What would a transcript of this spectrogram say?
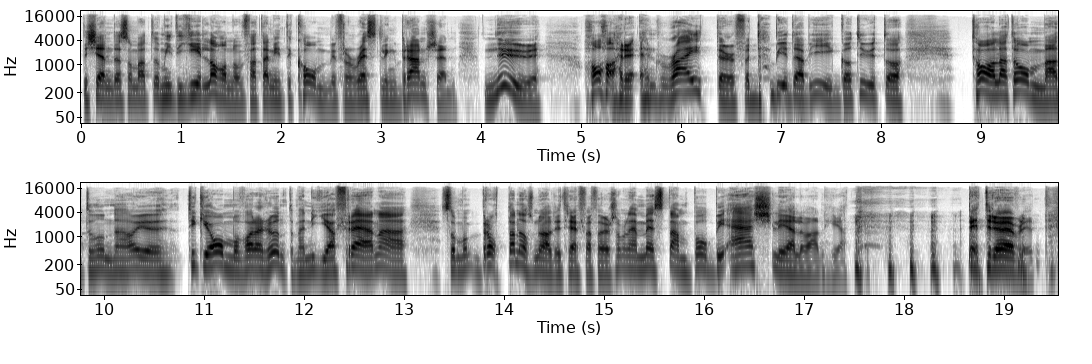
det kändes som att de inte gillade honom för att han inte kom ifrån wrestlingbranschen. Nu har en writer för WWE gått ut och talat om att hon har ju, tycker om att vara runt de här nya fräna som brottarna som du aldrig träffat förr, som den här mästaren Bobby Ashley eller vad han heter. Bedrövligt.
